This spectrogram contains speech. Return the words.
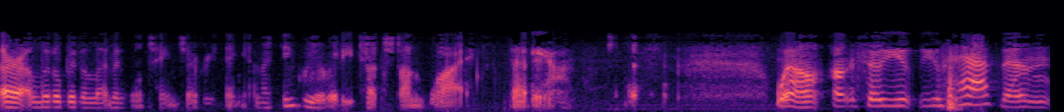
or a little bit of lemon will change everything. And I think we already touched on why that is. Yeah. Well, um, so you you have then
